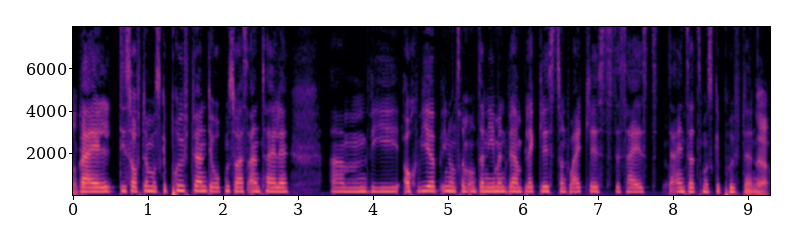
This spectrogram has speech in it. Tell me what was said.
Okay. Weil die Software muss geprüft werden, die Open Source Anteile, ähm, wie auch wir in unserem Unternehmen, wir haben Blacklists und Whitelists, das heißt, der Einsatz muss geprüft werden. Ja.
